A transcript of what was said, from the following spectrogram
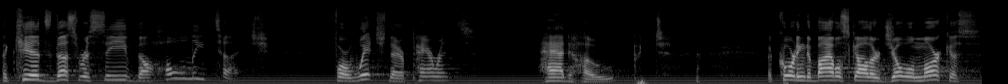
The kids thus receive the holy touch for which their parents had hoped. According to Bible scholar Joel Marcus,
